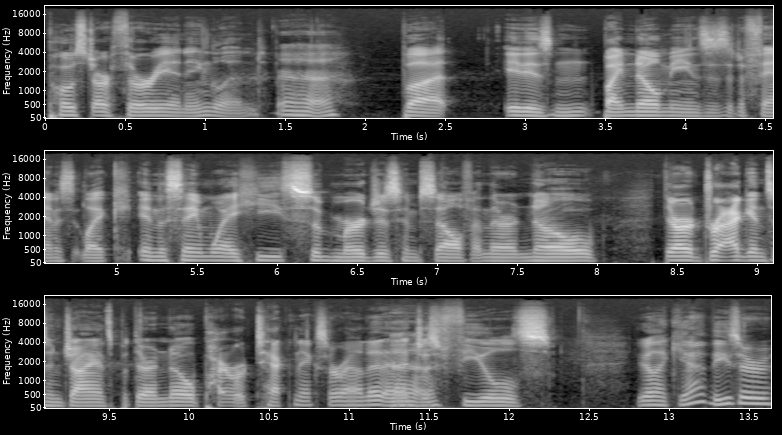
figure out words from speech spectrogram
post Arthurian England, Uh huh. but it is n- by no means is it a fantasy. Like in the same way, he submerges himself, and there are no there are dragons and giants, but there are no pyrotechnics around it, and Uh-huh. it just feels you're like, yeah, these are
